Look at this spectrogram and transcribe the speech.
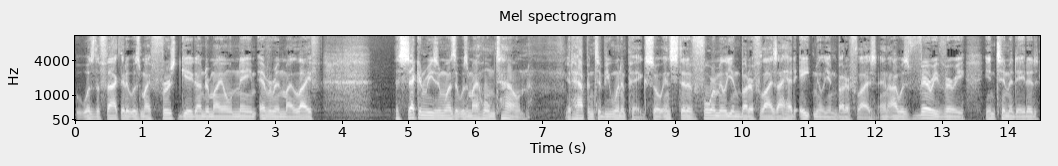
was the fact that it was my first gig under my own name ever in my life. The second reason was it was my hometown. It happened to be Winnipeg. So instead of 4 million butterflies, I had 8 million butterflies. And I was very, very intimidated,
